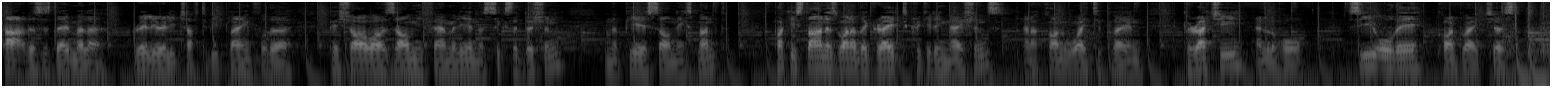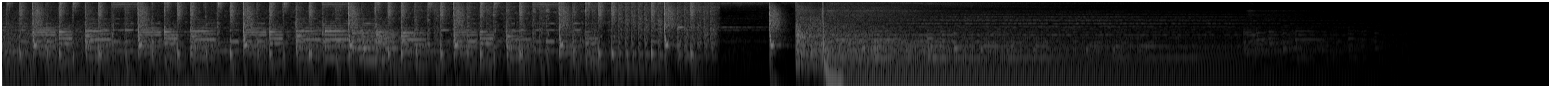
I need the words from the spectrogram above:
Hi, this is Dave Miller. Really, really tough to be playing for the Peshawar Zalmi family in the sixth edition in the PSL next month. Pakistan is one of the great cricketing nations and I can't wait to play in Karachi and Lahore. See you all there. Can't wait. Cheers.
